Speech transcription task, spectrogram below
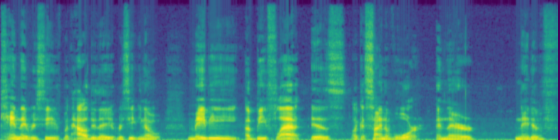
can they receive, but how do they receive? You know, maybe a B flat is like a sign of war in their native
